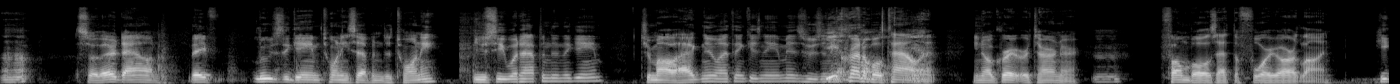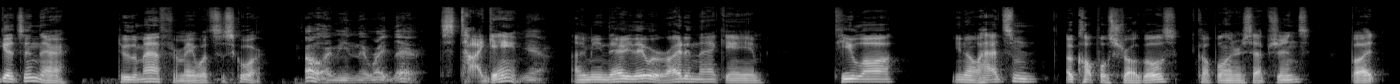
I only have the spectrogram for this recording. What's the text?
Uh huh. So they're down. They lose the game 27 to 20. You see what happened in the game? Jamal Agnew, I think his name is, who's an Yeah, incredible talent. You know, great returner. Mhm. Fumbles at the four yard line. He gets in there. Do the math for me. What's the score? Oh, I mean, they're right there. It's a tie game. Yeah. I mean, they they were right in that game. T Law, you know, had some a couple struggles, a couple interceptions, but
